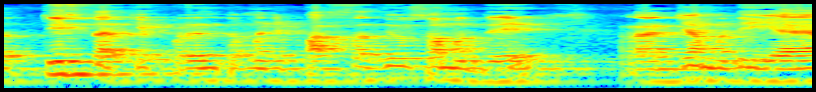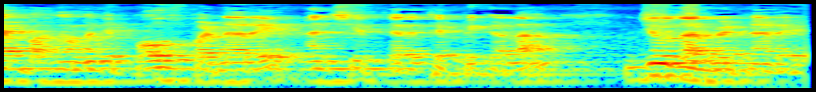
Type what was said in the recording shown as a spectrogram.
तर तीस तारखेपर्यंत म्हणजे पाच सात दिवसामध्ये राज्यामध्ये या या भागामध्ये पाऊस पडणार आहे आणि शेतकऱ्याच्या पिकाला जीवदान भेटणार आहे.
